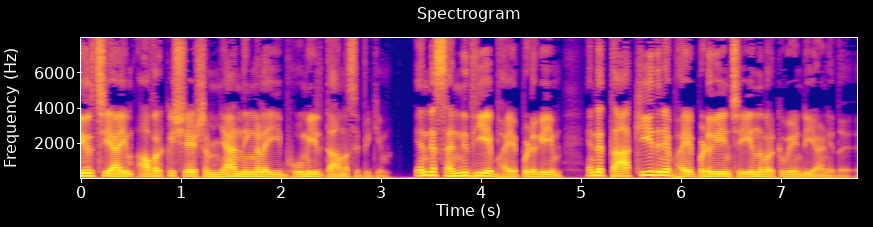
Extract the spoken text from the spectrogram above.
തീർച്ചയായും അവർക്കു ശേഷം ഞാൻ നിങ്ങളെ ഈ ഭൂമിയിൽ താമസിപ്പിക്കും. എന്റെ സന്നിധിയെ ഭയപ്പെടുകയും എന്റെ താക്കീദിനെ ഭയപ്പെടുകയും ചെയ്യുന്നവർക്കു വേണ്ടിയാണിത്.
